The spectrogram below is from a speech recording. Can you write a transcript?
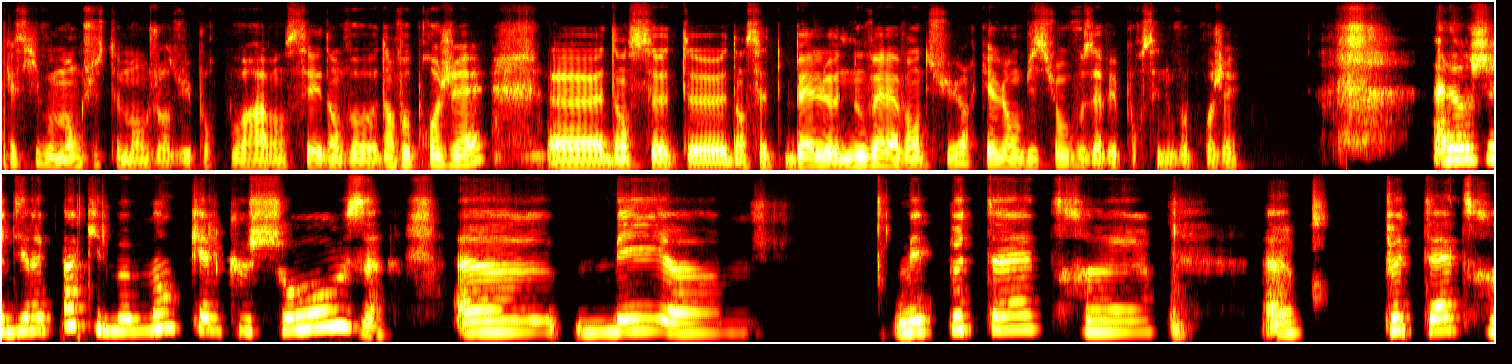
Qu'est-ce qui vous manque justement aujourd'hui pour pouvoir avancer dans vos, dans vos projets, euh, dans, cette, euh, dans cette belle nouvelle aventure? Quelle ambition vous avez pour ces nouveaux projets? Alors, je dirais pas qu'il me manque quelque chose, euh, mais mais peut-être peut-être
